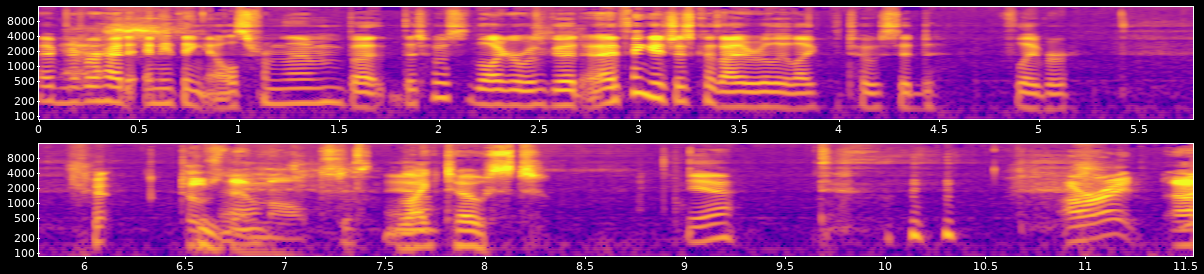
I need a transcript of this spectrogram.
I've never had anything else from them, but the toasted lager was good, and I think it's just because I really like the toasted flavor. Toasted No. malts. Yeah. like toast yeah, All right. um,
